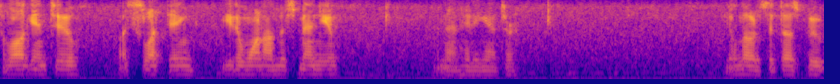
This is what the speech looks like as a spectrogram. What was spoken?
to log into by selecting either one on this menu and then hitting enter. You'll notice it does boot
